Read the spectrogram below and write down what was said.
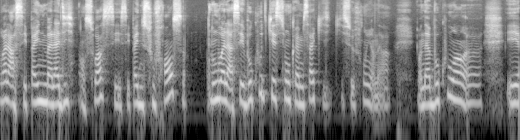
voilà, c'est pas une maladie en soi, c'est pas une souffrance. Donc voilà, c'est beaucoup de questions comme ça qui, se font. Il y en a, il y en a beaucoup. Hein, et,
